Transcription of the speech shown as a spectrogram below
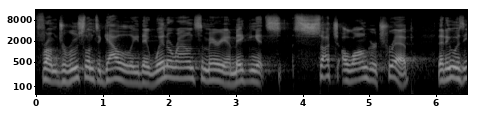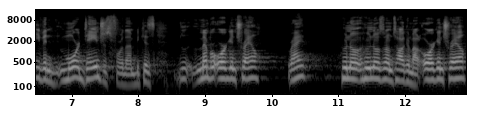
from Jerusalem to Galilee. They went around Samaria, making it s- such a longer trip that it was even more dangerous for them because remember Oregon Trail, right? Who, know, who knows what I'm talking about? Oregon Trail.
